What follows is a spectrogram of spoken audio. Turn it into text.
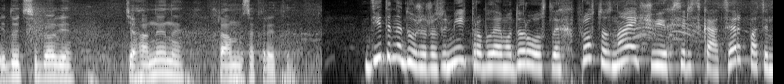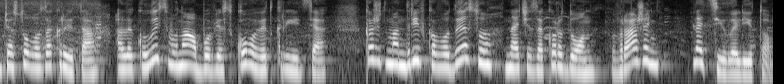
йдуть судові тяганини, храм закритий. Діти не дуже розуміють проблему дорослих, просто знають, що їх сільська церква тимчасово закрита, але колись вона обов'язково відкриється. Кажуть, мандрівка в Одесу, наче за кордон, вражень на ціле літо.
